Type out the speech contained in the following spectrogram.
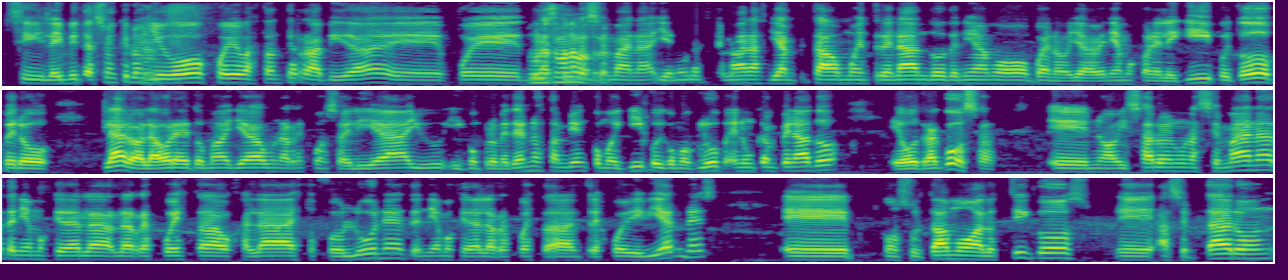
Sí, la invitación que nos Ah. llegó fue bastante rápida, eh, fue durante semana una para atrás. semana y en unas semanas ya estábamos entrenando, teníamos, bueno, ya veníamos con el equipo y todo, pero claro, a la hora de tomar ya una responsabilidad y, y comprometernos también como equipo y como club en un campeonato, es otra cosa. Eh, nos avisaron en una semana, teníamos que dar la, la respuesta, ojalá esto fue un lunes, tendríamos que dar la respuesta entre jueves y viernes. Eh, consultamos a los chicos, eh, aceptaron,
